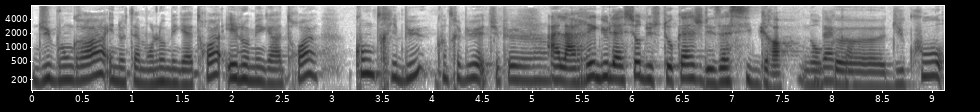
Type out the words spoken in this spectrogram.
du bon gras et notamment l'oméga 3 et l'oméga 3 contribue, contribue, tu peux... À la régulation du stockage des acides gras. Donc, euh, du coup,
